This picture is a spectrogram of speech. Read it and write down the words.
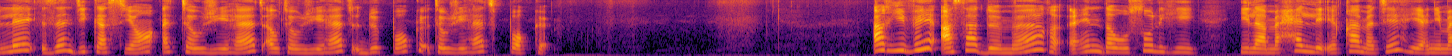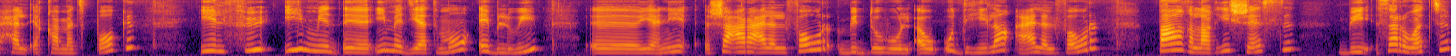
les indications التوجيهات أو توجيهات de POC توجيهات POC Arrivé à sa demeure عند وصوله إلى محل إقامته يعني محل إقامة بوك il fut immédiatement ébloui يعني شعر على الفور بالذهول أو أذهل على الفور la richesse بثروة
